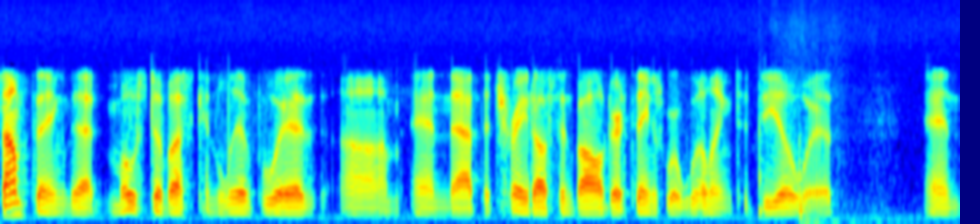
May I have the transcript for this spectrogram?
something that most of us can live with, um, and that the trade-offs involved are things we're willing to deal with. And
